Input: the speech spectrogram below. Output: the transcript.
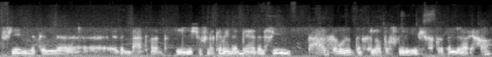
فيلم مثل The Batman اللي شفنا كمان قد إيه هذا الفيلم. تعذبوا جدا خلال تصويره في فتره الجائحه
